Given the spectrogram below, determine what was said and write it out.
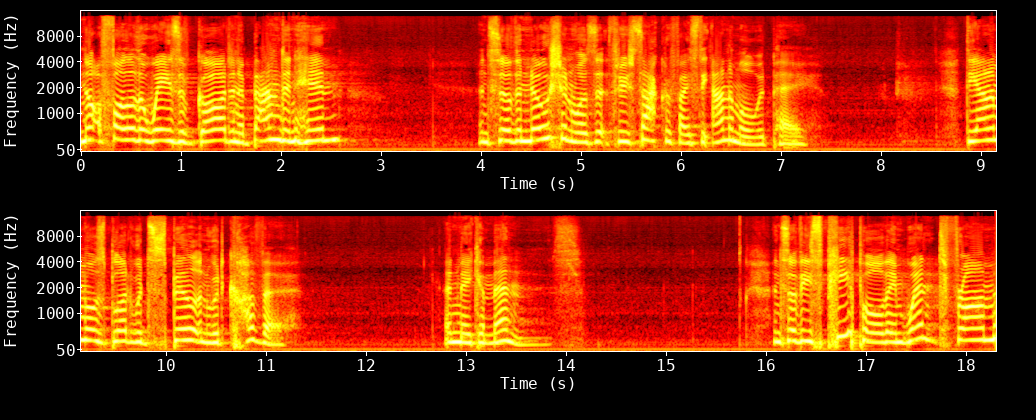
not follow the ways of God and abandon Him. And so the notion was that through sacrifice, the animal would pay. The animal's blood would spill and would cover and make amends. And so these people, they went from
